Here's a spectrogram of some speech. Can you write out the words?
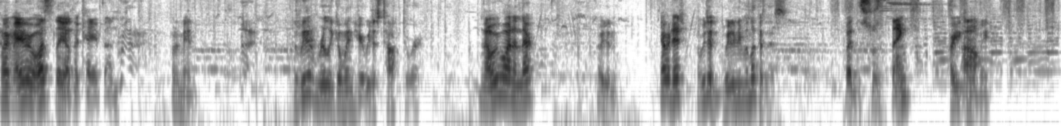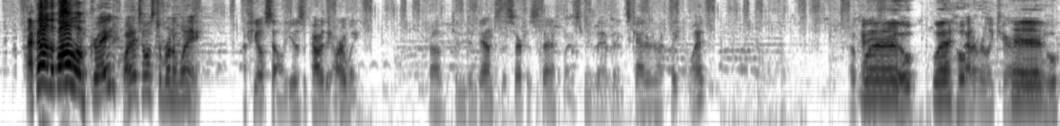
Wait, maybe it was the other cave then. What do you mean? Because we didn't really go in here. We just talked to her. No, we went in there. No, we didn't. Yeah, we did. No, we didn't. We didn't even look at this. But this was the thing. Are you kidding Oh. me? I found the bomb upgrade. Why did it tell us to run away? A fuel cell. Use to power of the Arwing. Getting them down to the surface of dinosaur planet. This means they have been scattered around. Wait, what? Okay. Whoa, I don't really care. whoa,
